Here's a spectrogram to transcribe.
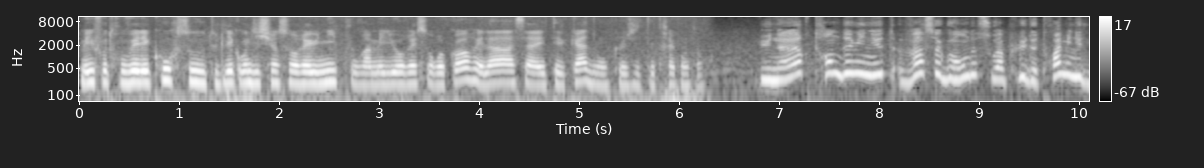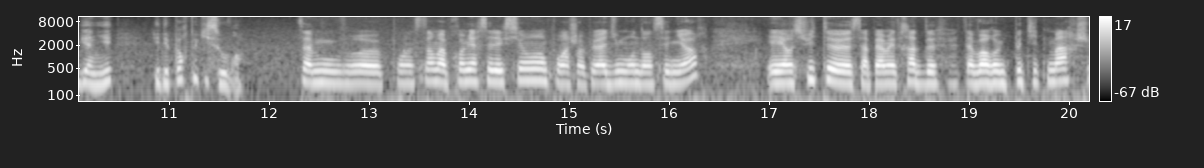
mais il faut trouver les courses où toutes les conditions sont réunies pour améliorer son record. Et là, ça a été le cas, donc euh, j'étais très content. 1 heure, 32 minutes, 20 secondes, soit plus de 3 minutes gagnées et des portes qui s'ouvrent. Ça m'ouvre euh, pour l'instant ma première sélection pour un championnat du monde en senior. Et ensuite, euh, ça permettra d'avoir une petite marche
